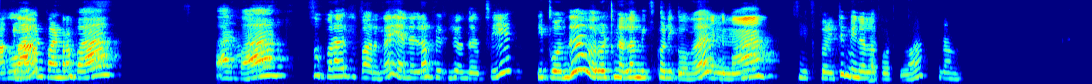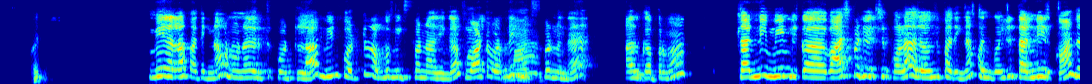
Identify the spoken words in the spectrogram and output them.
பார்க்கலாம். ஓபன் பண்றேன்ப்பா. பாருப்பா. சூப்பரா இருக்கு பாருங்க. எண்ணெய் எல்லாம் பிரிஞ்சு வந்துருச்சு. இப்போ வந்து ஒரு வாட்டி நல்லா மிக்ஸ் பண்ணிக்கோங்க. மிக்ஸ் பண்ணிட்டு மீனெல்லாம் போட்டுக்கலாம். மீனெல்லாம் பாத்தீங்கன்னா ஒண்ணு ஒண்ணா எடுத்து போட்டுலாம் மீன் போட்டு ரொம்ப மிக்ஸ் பண்ணாதீங்க. போட்ட உடனே. மிக்ஸ் பண்ணுங்க. அதுக்கப்புறமா தண்ணி மீன் வாஷ் பண்ணி வச்சிருக்கோம்ல அதுல வந்து பாத்தீங்கன்னா கொஞ்சம் கொஞ்சம் தண்ணி இருக்கும். அந்த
